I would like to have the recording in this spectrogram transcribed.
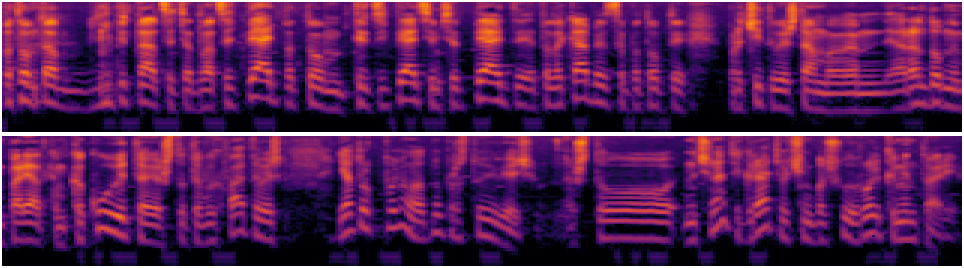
потом там не 15, а 25, потом 35, 75, это накапливается, потом ты прочитываешь там э, рандомным порядком какую-то, что-то выхватываешь. Я вдруг понял одну простую вещь, что начинает играть очень большую роль комментарии.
